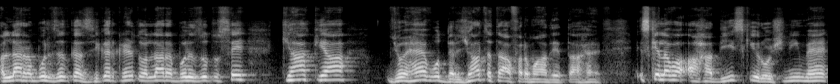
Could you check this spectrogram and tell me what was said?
अल्लाह रब्बुल इज़्ज़त का ज़िक्र करे तो अल्लाह रब्बुल इज़्ज़त उससे क्या क्या जो है, वो दर्जात अता फरमा देता है। इसके अलावा अहादीस की रोशनी में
